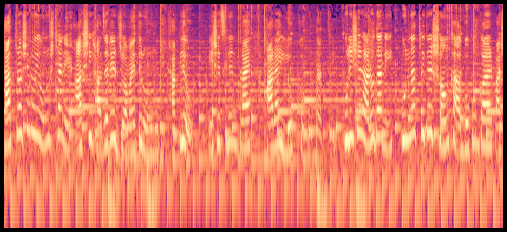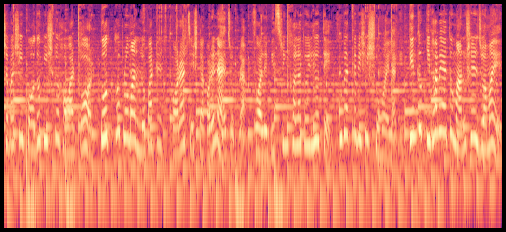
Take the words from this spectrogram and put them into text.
হাতরসের ওই অনুষ্ঠানে আশি হাজারের জমায়েতের অনুমতি থাকলেও এসেছিলেন প্রায় আড়াই লক্ষ পুণ্যার্থী পুলিশের আরও দাবি, পুণ্যার্থীদের সংখ্যা গোপন করার পাশাপাশি পদপিষ্ট হওয়ার পর তথ্য প্রমাণ লোপাটের করার চেষ্টা করেন আয়োজকরা ফলে বিশৃঙ্খলা তৈরি হতে খুব একটা বেশি সময় লাগে। কিন্তু কীভাবে এত মানুষের জমায়েত?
